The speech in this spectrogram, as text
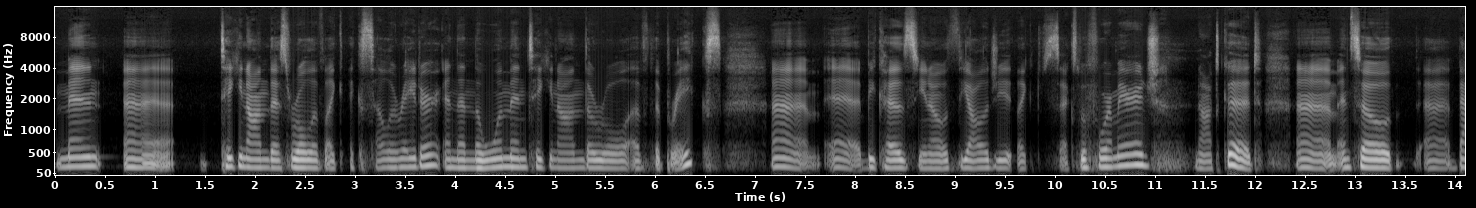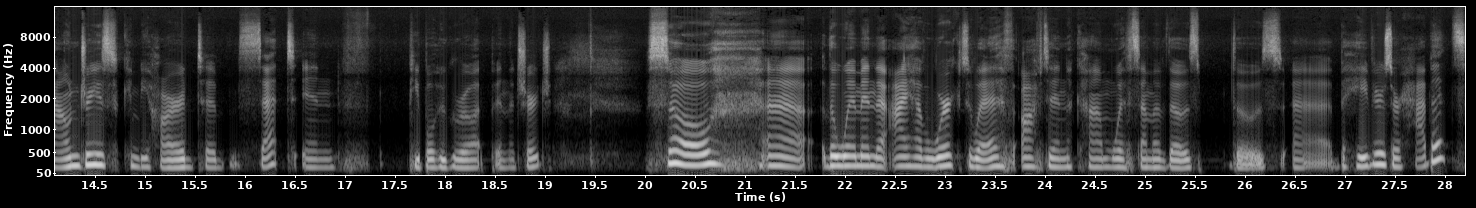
men. Uh, taking on this role of like accelerator and then the woman taking on the role of the brakes um, uh, because you know theology like sex before marriage not good. Um, and so uh, boundaries can be hard to set in people who grew up in the church. So uh, the women that i have worked with often come with some of those those uh, behaviors or habits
